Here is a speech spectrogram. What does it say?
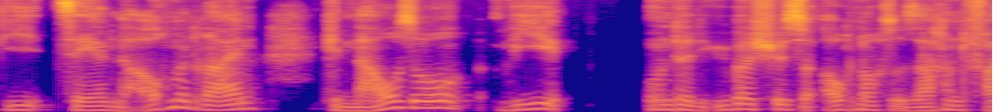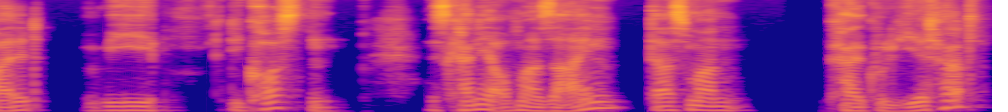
die zählen da auch mit rein. Genauso wie unter die Überschüsse auch noch so Sachen fällt wie die Kosten. Es kann ja auch mal sein, dass man kalkuliert hat,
